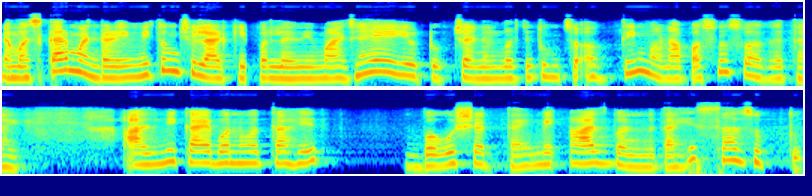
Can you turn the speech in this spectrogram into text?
नमस्कार मंडळी, मी तुमची लाडकी पल्लवी. माझ्या या यूट्यूब चॅनलवरती तुमचं अगदी मनापासून स्वागत आहे. आज मी काय बनवत आहे बघू शकताय. मी आज बनवत आहे साजूक तूप.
